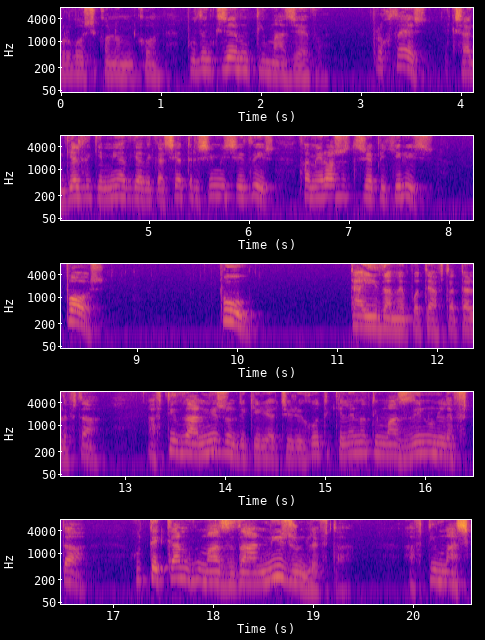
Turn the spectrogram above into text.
Υπουργός Οικονομικών που δεν ξέρουν τι μαζεύουν. Προχθές εξαγγέλθηκε μια διαδικασία 3,5 δις. Θα μοιράσω στις επιχειρήσεις. Πώς; Πού; Τα είδαμε ποτέ αυτά τα λεφτά; Αυτοί δανείζονται κυρία Τσιριγώτη και λένε ότι μας δίνουν λεφτά. Ούτε καν μας δανείζουν λεφτά. Αυτοί μας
